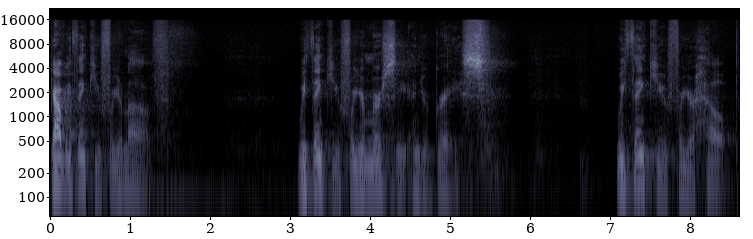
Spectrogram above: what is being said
God, we thank you for your love. We thank you for your mercy and your grace. We thank you for your help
